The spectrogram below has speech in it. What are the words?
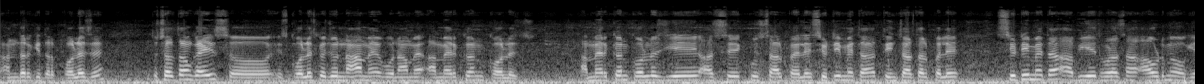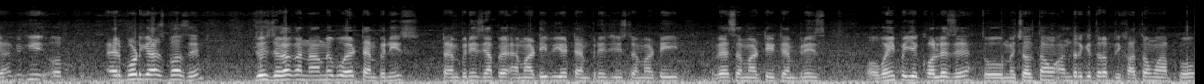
अंदर की तरफ़ कॉलेज है। तो चलता हूँ गाइस इस कॉलेज का जो नाम है, वो नाम है अमेरिकन कॉलेज अमेरिकन कॉलेज ये आज से कुछ साल पहले सिटी में था, तीन चार साल पहले सिटी में था, अब ये थोड़ा सा आउट में हो गया क्योंकि एयरपोर्ट के आसपास है, जो इस जगह का नाम है वो है टेम्पनीज़ टेम्पनीज़ यहाँ पे एमआरटी भी है Tampines east M west M Tampines और वहीं पे ये कॉलेज है तो मैं चलता हूँ, अंदर की तरफ़ दिखाता हूँ आपको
